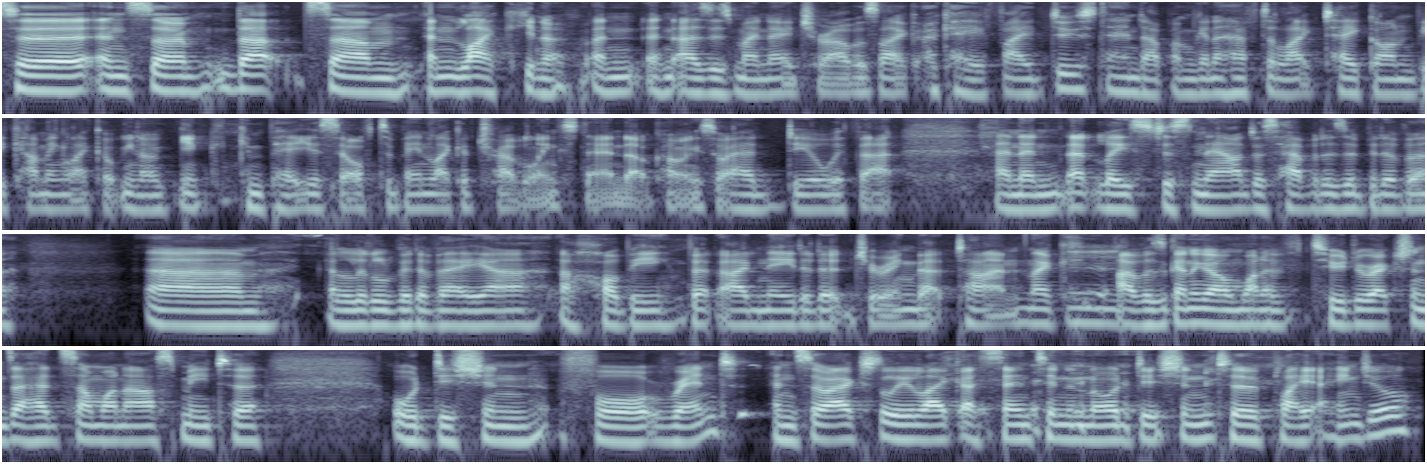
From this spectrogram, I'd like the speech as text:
to and so that's um and like you know and, and as is my nature I was like okay if I do stand up I'm gonna have to like take on becoming like a you know you can compare yourself to being like a traveling stand up comic. So I had to deal with that. And then at least just now just have it as a bit of a um, a little bit of a uh, a hobby, but I needed it during that time. Like I was going to go in one of two directions. I had someone ask me to audition for Rent, and so actually, like I sent in an audition to play Angel,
